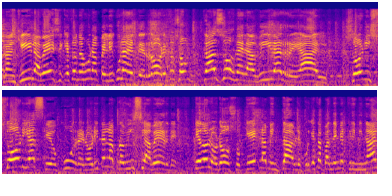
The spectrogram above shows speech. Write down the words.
Tranquila, Bessie, que esto no es una película de terror, estos son casos de la vida real. Son historias que ocurren ahorita en la provincia verde. Qué doloroso, qué lamentable, porque esta pandemia criminal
